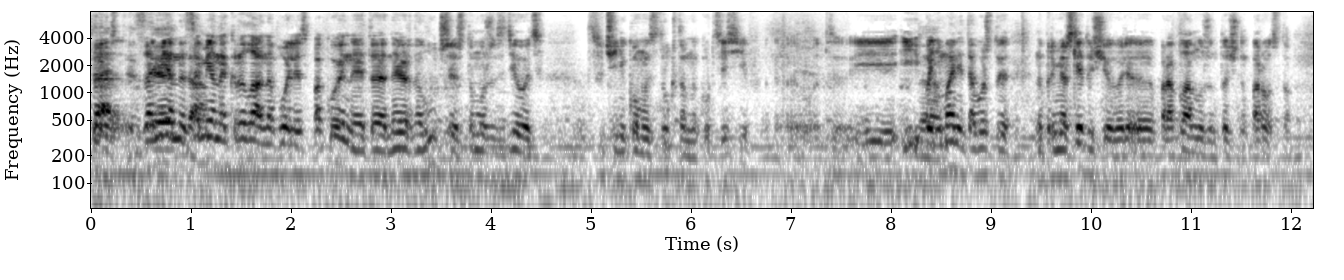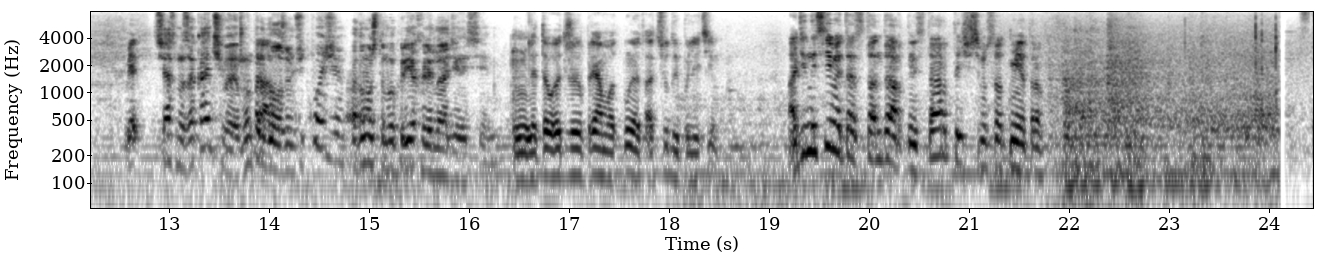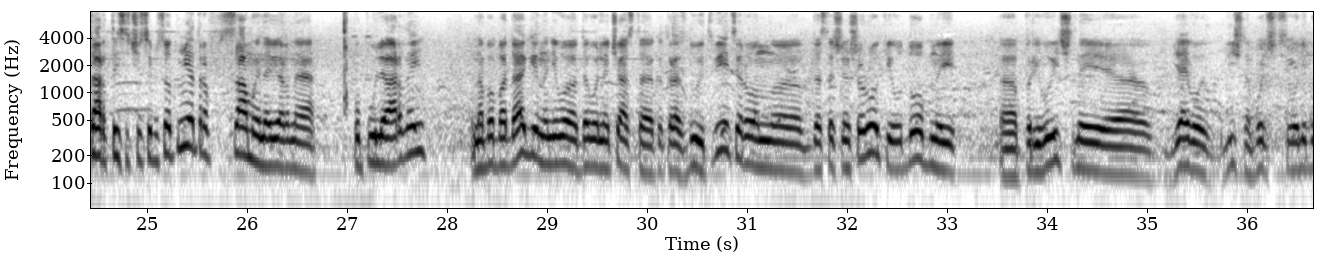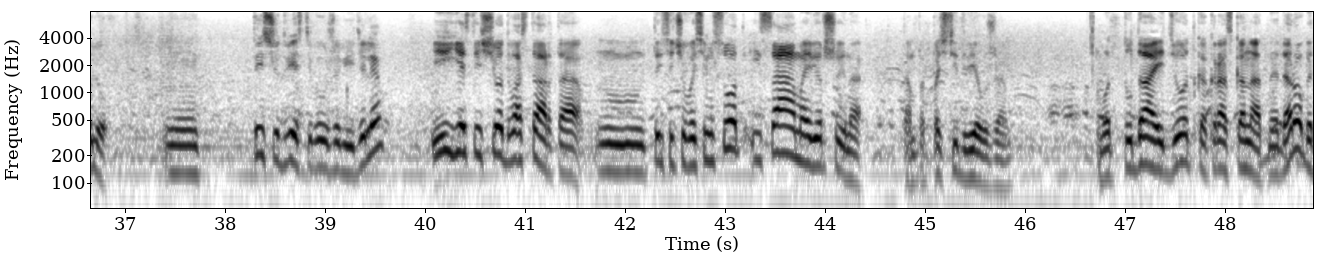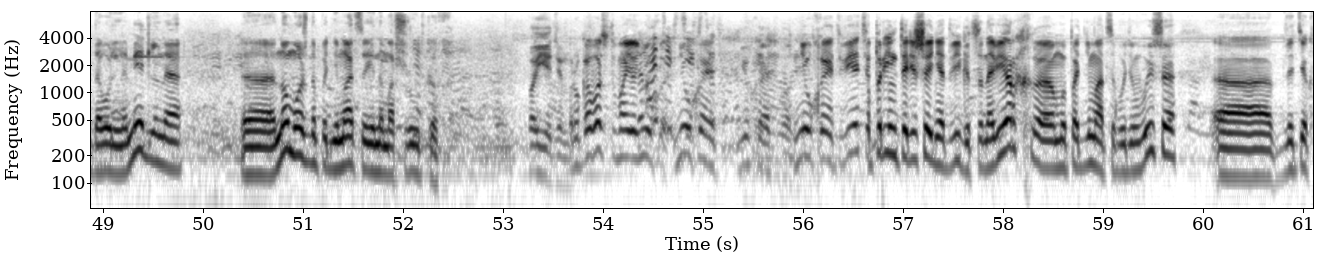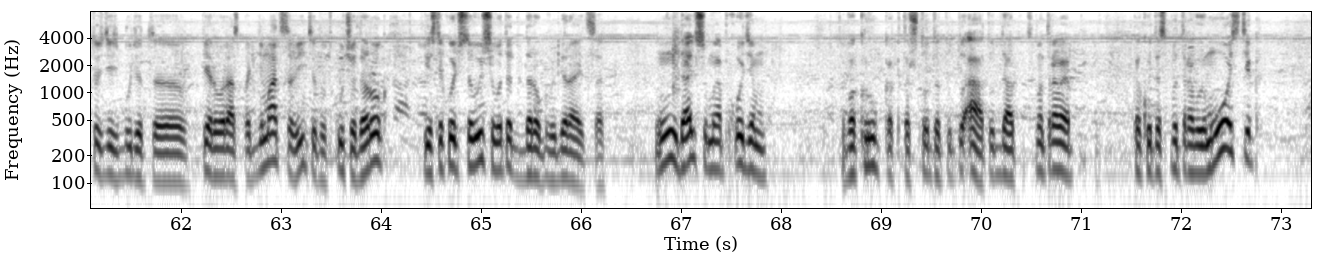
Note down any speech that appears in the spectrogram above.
Да, замена, замена крыла на более спокойное, это, наверное, лучшее, что может сделать с учеником-инструктором на курсе СИФ. Вот. И, и Да. понимание того, что, например, следующий э, параплан нужен точно по росту. Сейчас мы заканчиваем, мы Да. продолжим чуть позже, потому что мы приехали на 1.7. М, Это, это же прям вот мы от- отсюда и полетим. 1.7 это стандартный старт, 1700 метров. Старт 1700 метров, самый, наверное, популярный на Бабадаге. На него довольно часто как раз дует ветер, он э, достаточно широкий, удобный, э, привычный. Э, Я его лично больше всего люблю. М, 1200 вы уже видели. И есть еще два старта, м, 1800 и самая вершина, там по- почти две уже. Вот туда идет как раз канатная дорога, довольно медленная, но можно подниматься и на маршрутках. Поедем. Руководство мое нюхает, нюхает, Нюхает вот. нюхает ветер. Принято решение двигаться наверх, э, мы подниматься будем выше. Э, Для тех, кто здесь будет э, первый раз подниматься, видите, тут куча дорог. Если хочется выше, вот эта дорога выбирается. Ну и дальше мы обходим вокруг как-то что-то тут. А, тут да, тут смотровая, какой-то смотровой мостик.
